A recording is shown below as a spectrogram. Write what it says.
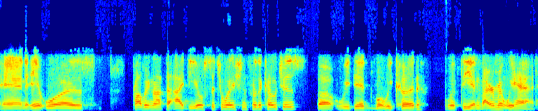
And it was probably not the ideal situation for the coaches, but we did what we could with the environment we had.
